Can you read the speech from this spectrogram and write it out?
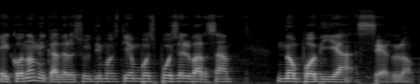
económica de los últimos tiempos pues el Barça no podía serlo.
